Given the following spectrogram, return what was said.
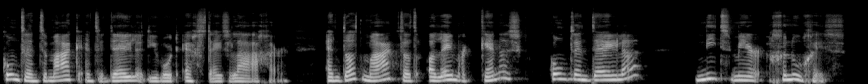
content te maken en te delen, die wordt echt steeds lager. En dat maakt dat alleen maar kennis content delen niet meer genoeg is.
